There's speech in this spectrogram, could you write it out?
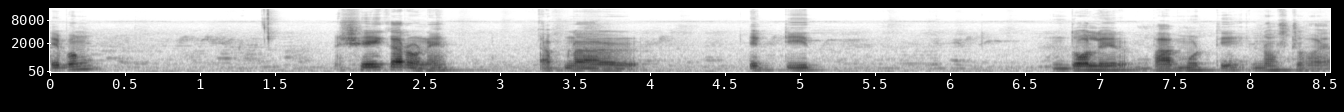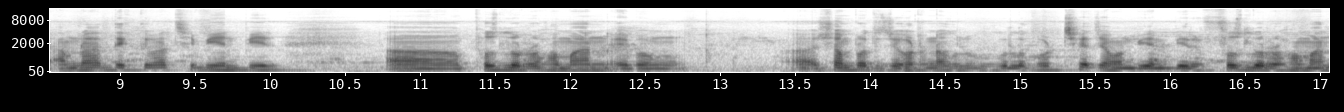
এবং সেই কারণে আপনার একটি দলের ভাবমূর্তি নষ্ট হয়। আমরা দেখতে পাচ্ছি বিএনপির ফজলুর রহমান এবং সম্প্রতি যে ঘটনাগুলোগুলো ঘটছে, যেমন বিএনপির ফজলুর রহমান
